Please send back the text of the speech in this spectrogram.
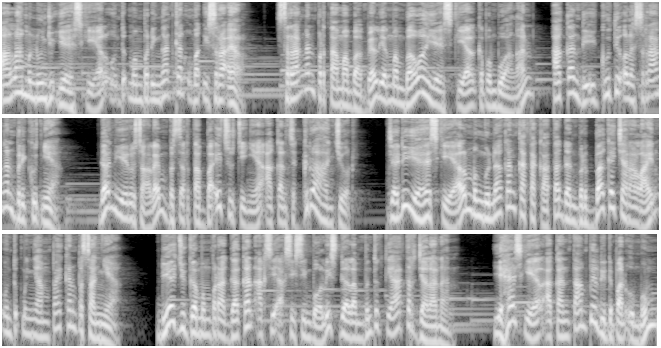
Allah menunjuk Yehezkiel untuk memperingatkan umat Israel Serangan pertama Babel yang membawa Yeskiel ke pembuangan akan diikuti oleh serangan berikutnya, dan Yerusalem beserta bait sucinya akan segera hancur. Jadi Yeskiel menggunakan kata-kata dan berbagai cara lain untuk menyampaikan pesannya. Dia juga memperagakan aksi-aksi simbolis dalam bentuk teater jalanan. Yeskiel akan tampil di depan umum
